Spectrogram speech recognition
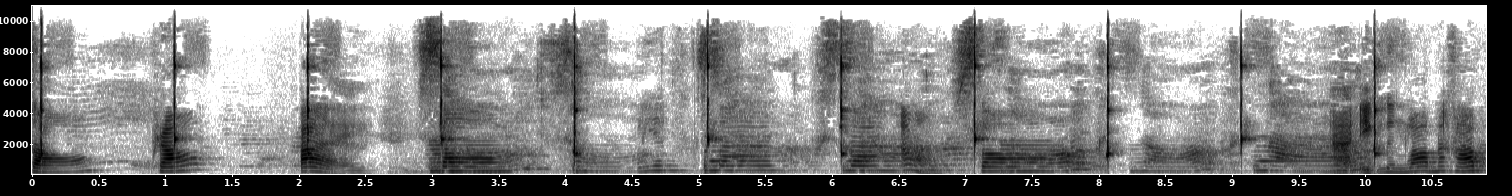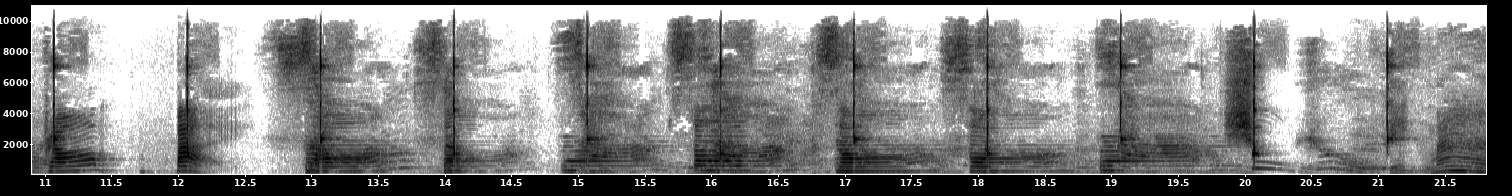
สองเพราะไปสองเรียนสามสามอ้าวสองสอะอีกหนึ่งรอบนะคะ พร้อมไปสองสองสามสองสองสองสามชูเก่งมาก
